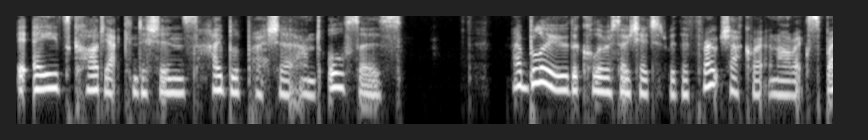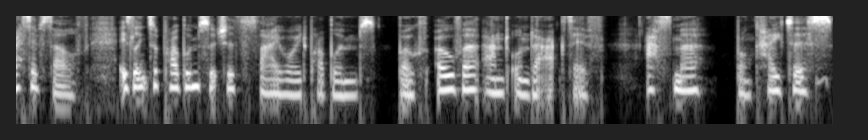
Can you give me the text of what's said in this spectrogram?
It aids cardiac conditions, high blood pressure, and ulcers. Now, blue, the colour associated with the throat chakra and our expressive self, is linked to problems such as thyroid problems, both over and underactive, asthma, bronchitis,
